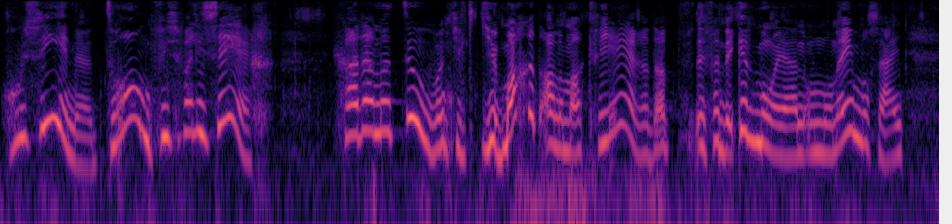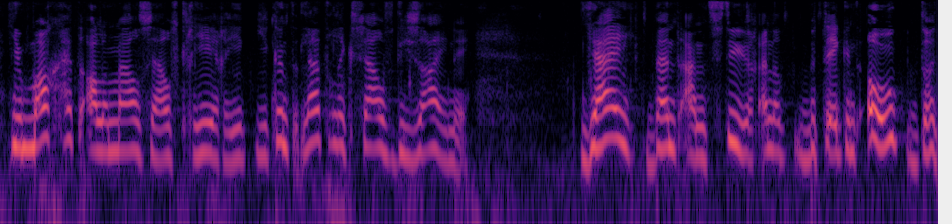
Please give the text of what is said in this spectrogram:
Hoe zie je het? Droom, visualiseer. Ga daar naartoe, want je, je mag het allemaal creëren. Dat vind ik het mooie aan ondernemer zijn. Je mag het allemaal zelf creëren. Je, je kunt het letterlijk zelf designen. Jij bent aan het stuur. En dat betekent ook dat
